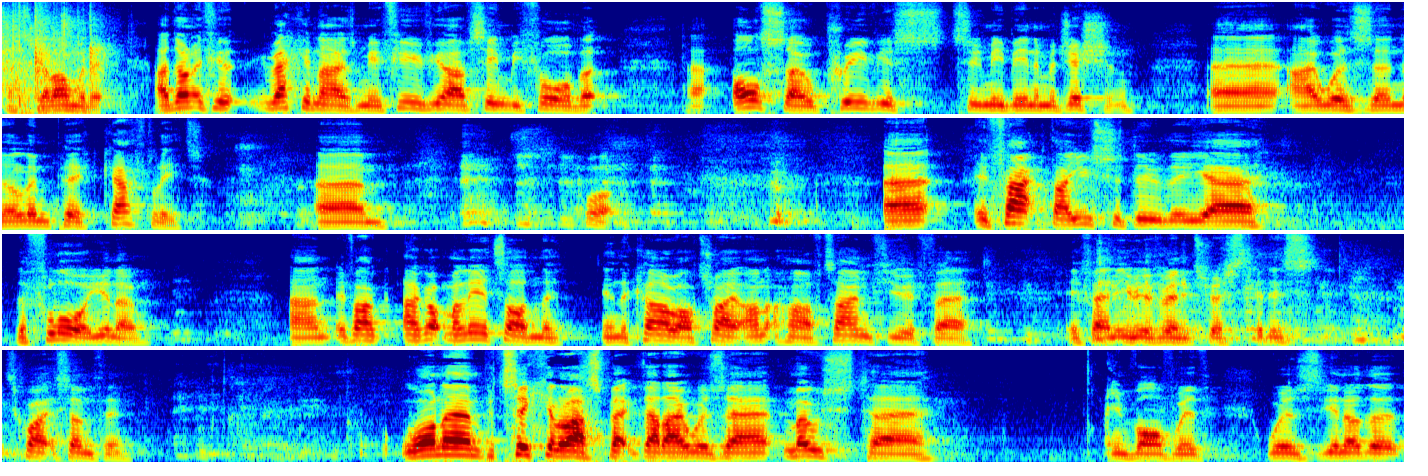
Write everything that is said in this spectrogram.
Let's get on with it. I don't know if you recognise me. A few of you I've seen before, but uh, also previous to me being a magician, uh, I was an Olympic athlete. Um, what? Uh, in fact, I used to do the, uh, the floor, you know. And if I, I got my leotard in the, in the car, I'll try it on at half time for you if, uh, if any of you are interested. It's, it's quite something. One um, particular aspect that I was uh, most involved with was, you know, the,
